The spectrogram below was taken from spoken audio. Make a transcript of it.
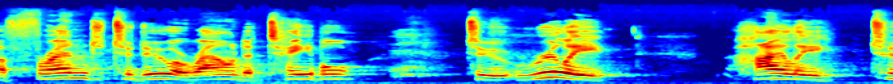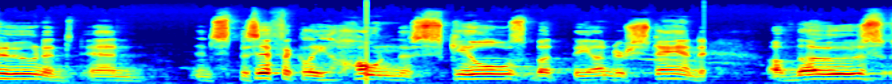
a friend to do around a table to really highly tune and, and, and specifically hone the skills, but the understanding of those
